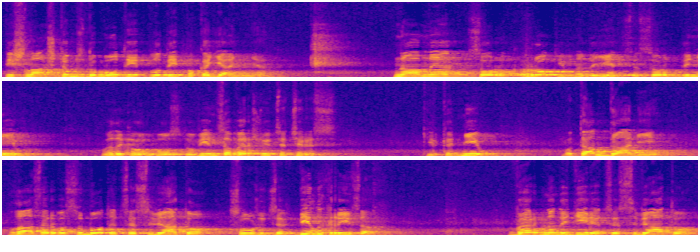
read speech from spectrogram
Пішла, щоб здобути плоди покаяння. Нам не 40 років надається, 40 днів Великого посту. Він завершується через кілька днів, бо там далі Лазарова субота це свято служиться в білих ризах. Вербна неділя це свято,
